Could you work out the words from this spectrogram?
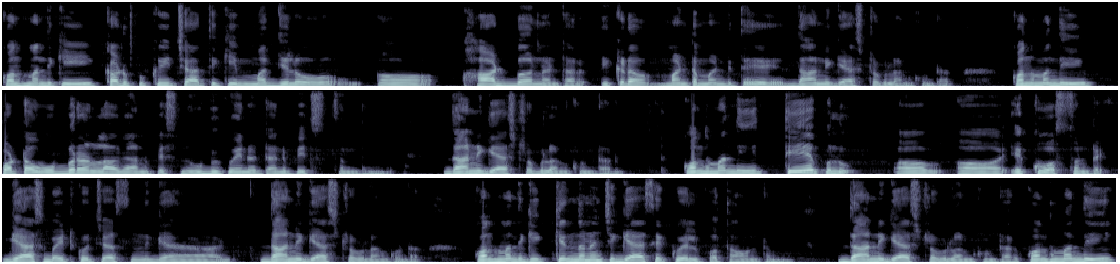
కొంతమందికి కడుపుకి ఛాతీకి మధ్యలో హార్ట్ బర్న్ అంటారు. ఇక్కడ మంట మండితే దాన్ని గ్యాస్ ట్రబుల్ అనుకుంటారు. కొంతమంది పొట్ట ఉబ్బరం లాగా అనిపిస్తుంది ఉబ్బిపోయినట్టు అనిపిస్తుంటుంది. దాన్ని గ్యాస్ ట్రబుల్ అనుకుంటారు. కొంతమంది తేపులు ఎక్కువ వస్తుంటాయి. గ్యాస్ బయటకు వచ్చేస్తుంది గ్యా దాన్ని గ్యాస్ ట్రబుల్ అనుకుంటారు. కొంతమందికి కింద నుంచి గ్యాస్ ఎక్కువ వెళ్ళిపోతూ ఉంటుంది. దాన్ని గ్యాస్ ట్రబుల్ అనుకుంటారు. కొంతమంది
